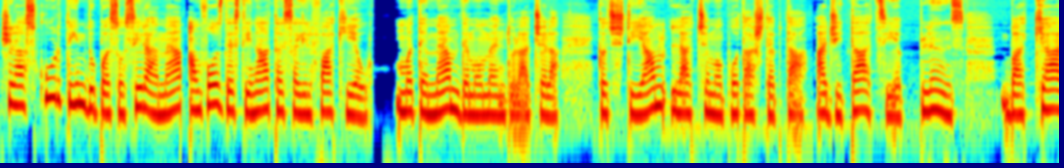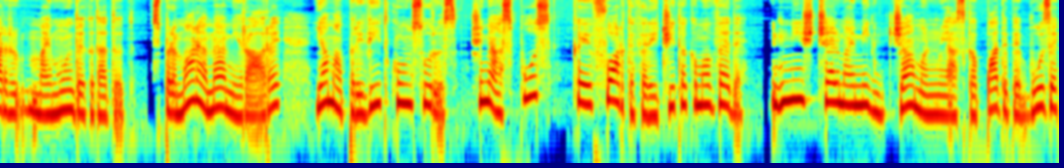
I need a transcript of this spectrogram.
și la scurt timp după sosirea mea am fost destinată să îl fac eu. Mă temeam de momentul acela, căci știam la ce mă pot aștepta. Agitație, plâns, ba chiar mai mult decât atât. Spre marea mea mirare, ea m-a privit cu un surâs și mi-a spus că e foarte fericită că mă vede. Nici cel mai mic geamăn nu i-a scăpat de pe buze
